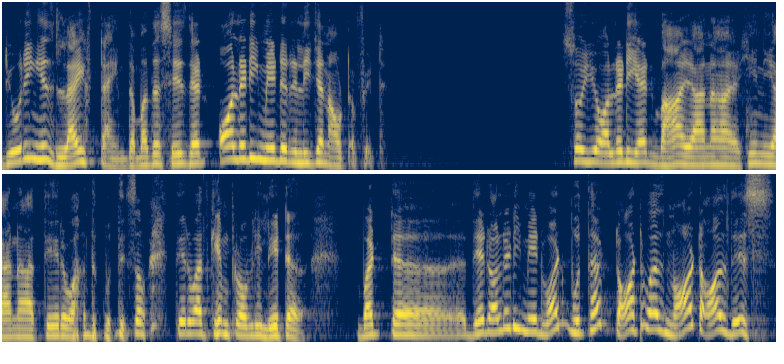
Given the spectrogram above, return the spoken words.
during his lifetime, the mother says that already made a religion out of it. So you already had Mahayana, Hinayana, Theravada, Buddhism. Theravada came probably later. But uh, they had already made what Buddha taught was not all this.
